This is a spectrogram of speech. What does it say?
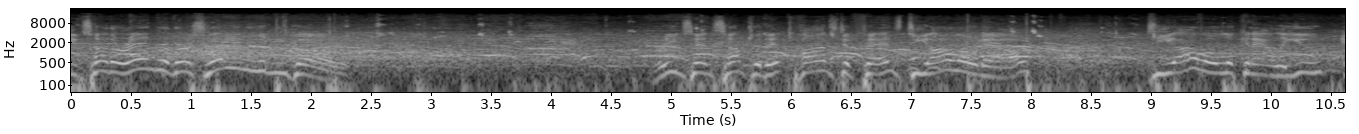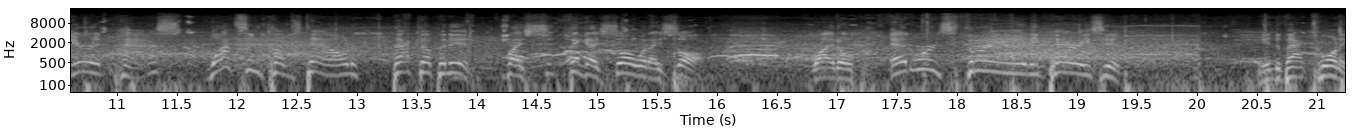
Its other end, reverse lane wouldn't go. Reeves ends up with it. Ponds defends. Diallo now. Diallo looking alley-oop, errant pass. Watson comes down, back up and in. I think I saw what I saw. Wide open. Edwards three, and he parries it. In the back 20.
